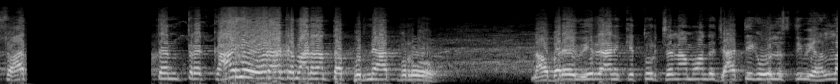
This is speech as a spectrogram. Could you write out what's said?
ಸ್ವಾತಂತ್ರ್ಯಕ್ಕಾಗಿ ಹೋರಾಟ ಮಾಡಿದಂಥ ಪುಣ್ಯಾತ್ಮರು. ನಾವು ಬರೇ ವೀರರಾಣಿ ಕಿತ್ತೂರು ಚೆನ್ನಮ್ಮ ಒಂದು ಜಾತಿಗೆ ಹೋಲಿಸ್ತೀವಿ ಅಲ್ಲ.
